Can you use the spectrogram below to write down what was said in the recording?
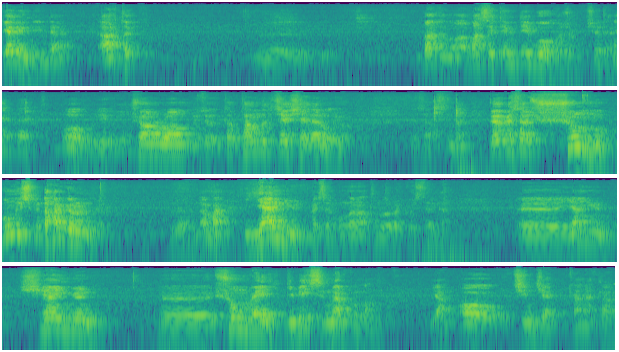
gelindiğinde artık e, bakın bahsettiğim değil bu hocam şeyde. Evet. O Chuanrong, tam- tanıdıkça şeyler oluyor esasında. Ve mesela Shun mu? Hun ismi daha görünmüyor. Burada. Ama Yan Yun mesela bunların atılı olarak gösterilen. Ee, Yan Yun, Xian Yun, e, Shun Wei gibi isimler kullanılıyor. Yani o Çince kaynaklarda.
